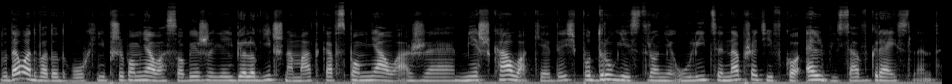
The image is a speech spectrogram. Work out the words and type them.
Dodała dwa do dwóch i przypomniała sobie, że jej biologiczna matka wspomniała, że mieszkała kiedyś po drugiej stronie ulicy naprzeciwko Elvisa w Graceland.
